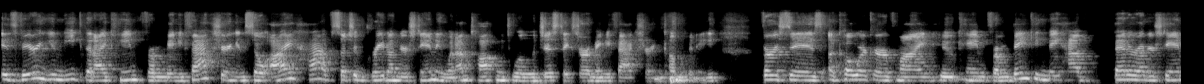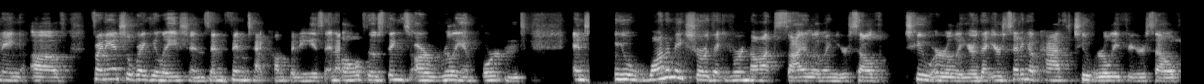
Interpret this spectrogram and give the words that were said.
it's very unique that i came from manufacturing. And so i have such a great understanding when i'm talking to a logistics or a manufacturing company versus a coworker of mine who came from banking. May have better understanding of financial regulations and fintech companies and all of those things are really important. And you want to make sure that you're not siloing yourself too early or that you're setting a path too early for yourself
